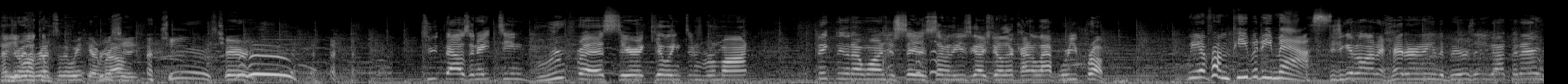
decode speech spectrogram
Hey, Enjoy you're the welcome. rest of the weekend, Appreciate bro. it. Cheers. Cheers. 2018 Brewfest here at Killington, Vermont. big thing that I want to just say to some of these guys, you know, they're kind of laughing. Where are you from? We are from Peabody, Mass. Did you get a lot of head on any of the beers that you got today?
